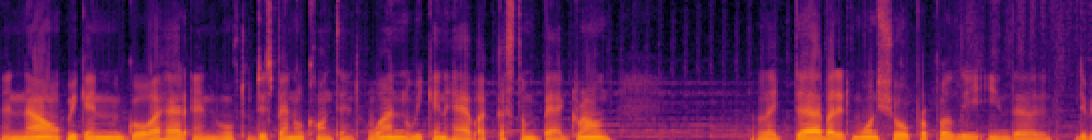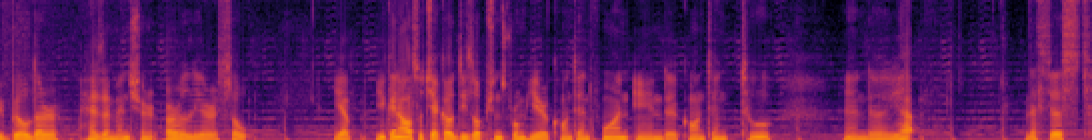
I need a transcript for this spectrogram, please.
And now we can go ahead and move to this panel content. One we can have a custom background like that but it won't show properly in the Divi builder as I mentioned earlier. So yep. You can also check out these options from here content 1 and uh, content 2 and uh, yeah. Let's just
